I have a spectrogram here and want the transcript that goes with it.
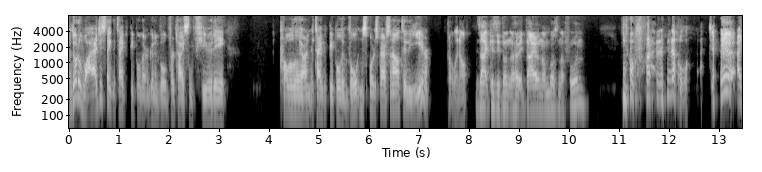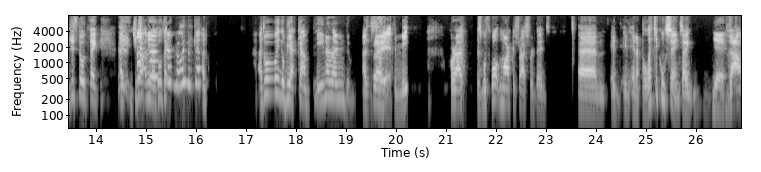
I don't know why. I just think the type of people that are going to vote for Tyson Fury probably aren't the type of people that vote in sports personality of the year. Probably not. Is that because they don't know how to dial numbers on their phone? No, no. I just don't think. I, do you know what I mean? I don't think. I, I don't think there'll be a campaign around them as right. to make. Whereas with what Marcus Rashford did um, in, in, in, a political sense, I think yeah. that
